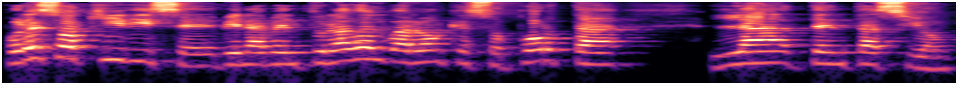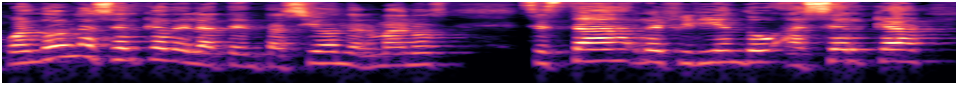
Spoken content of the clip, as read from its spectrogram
Por eso aquí dice, bienaventurado el varón que soporta la tentación. Cuando habla acerca de la tentación, hermanos, se está refiriendo acerca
